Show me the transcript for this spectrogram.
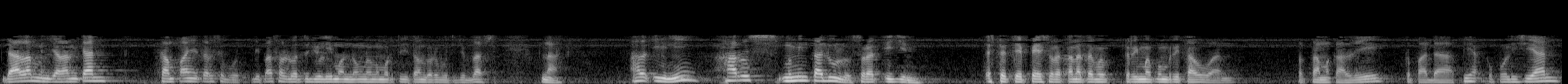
dalam menjalankan kampanye tersebut di pasal 275 Undang-Undang Nomor 7 tahun 2017. Nah, hal ini harus meminta dulu surat izin STTP surat tanda terima pemberitahuan pertama kali kepada pihak kepolisian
